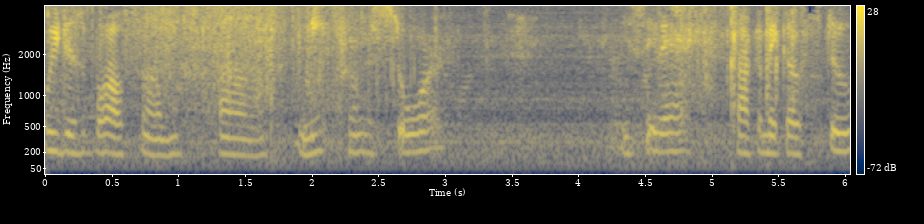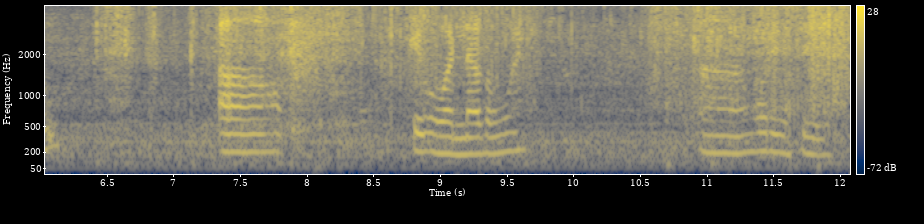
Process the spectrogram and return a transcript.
We just bought some uh, meat from the store. You see that? So I can make a stew. Um, here go another one. Uh, what is this?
